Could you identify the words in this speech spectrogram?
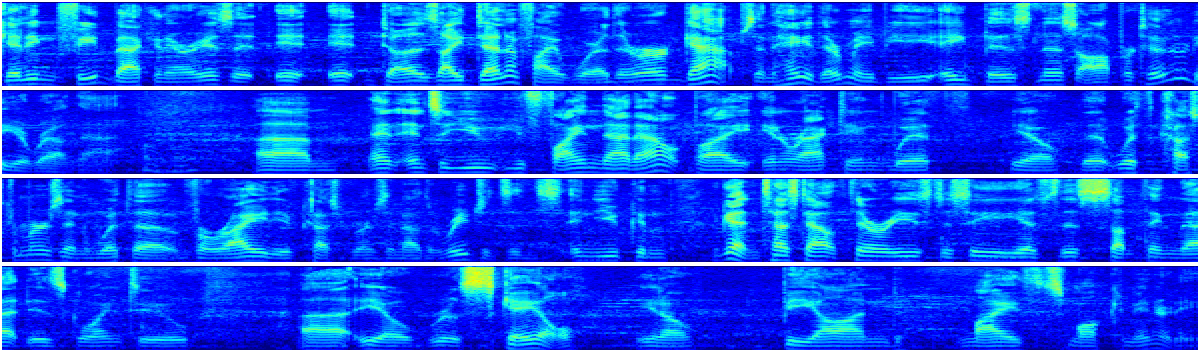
getting feedback in areas, it, it, it does identify where there are gaps. And hey, there may be a business opportunity around that. Um, and, and so you, you find that out by interacting with you know the, with customers and with a variety of customers in other regions. And, and you can again test out theories to see is this is something that is going to uh, you know scale you know beyond my small community.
